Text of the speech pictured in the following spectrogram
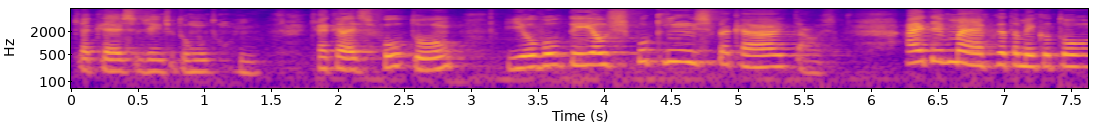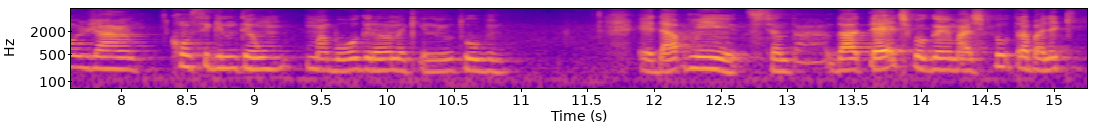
que a creche, gente, eu tô muito ruim, que a creche voltou e eu voltei aos pouquinhos pra cá e tal. Aí teve uma época também que eu tô já conseguindo ter um, uma boa grana aqui no YouTube. É, dá pra me sustentar, dá até, tipo, eu ganho mais que eu trabalho aqui.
